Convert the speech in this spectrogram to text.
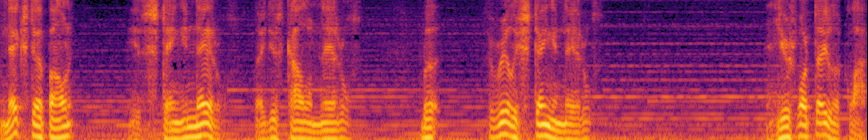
Next up on it is stinging nettles. They just call them nettles, but they're really stinging nettles. And here's what they look like.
